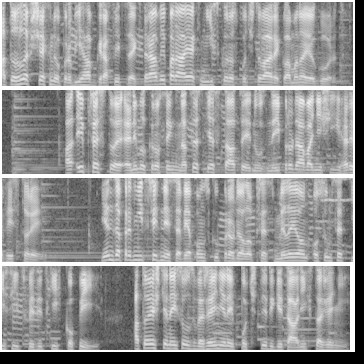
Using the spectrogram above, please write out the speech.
A tohle všechno probíhá v grafice, která vypadá jak nízkorozpočtová reklama na jogurt. A i přesto je Animal Crossing na cestě stát se jednou z nejprodávanějších her v historii. Jen za první tři dny se v Japonsku prodalo přes 1 800 000 fyzických kopií a to ještě nejsou zveřejněny počty digitálních stažení.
